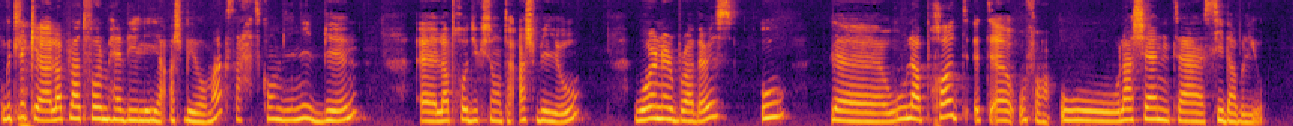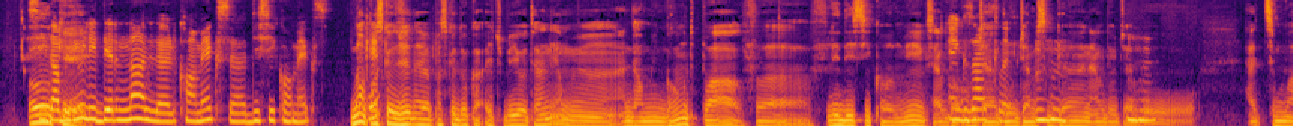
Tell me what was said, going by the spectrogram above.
قلت لك la plateforme هذه اللي هي HBO Max راح تكومبيني بين la production تاع HBO Warner Brothers و و la prod enfin ولا شين تاع سي دبليو سي أوكي. دبليو اللي دير لنا ال comics DC Comics Non, Ok. parce que, j'ai- parce que دوكا HBO تاني عم- عندهم une grande part في في les DC Comics عاودوا Exactly. جابوا James Mhm. Gunn عاودوا جابوا عاد تما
